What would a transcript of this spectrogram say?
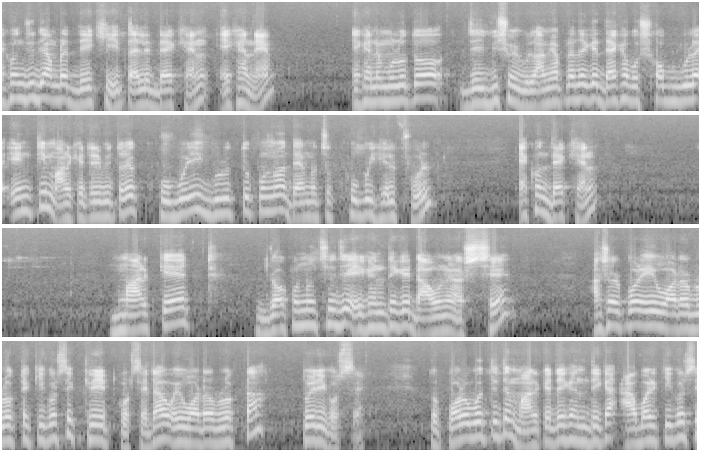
এখন যদি আমরা দেখি, তাহলে দেখেন এখানে এখানে মূলত যে বিষয়গুলো আমি আপনাদেরকে দেখাবো, সবগুলো এন্ট্রি মার্কেটের ভিতরে খুবই গুরুত্বপূর্ণ দেন হচ্ছে খুবই হেল্পফুল এখন দেখেন মার্কেট যখন হচ্ছে যে এখান থেকে ডাউনে আসছে আসার পর এই ওয়াটার ব্লকটা কি করছে? ক্রিয়েট করছে। এটা ওই ওয়াটার ব্লকটা তৈরি করছে। তো পরবর্তীতে মার্কেট এখান থেকে আবার কি করছে?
